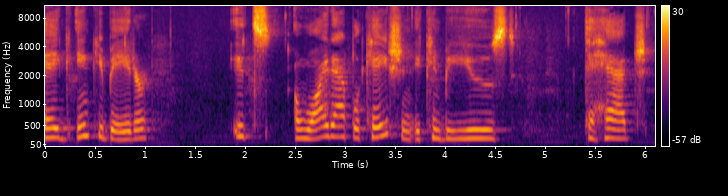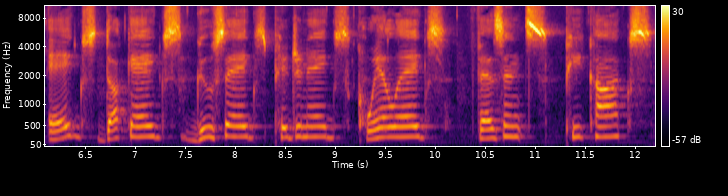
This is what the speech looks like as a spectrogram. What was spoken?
egg incubator it's a wide application. It can be used to hatch eggs, duck eggs, goose eggs, pigeon eggs, quail eggs, pheasants, peacocks.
